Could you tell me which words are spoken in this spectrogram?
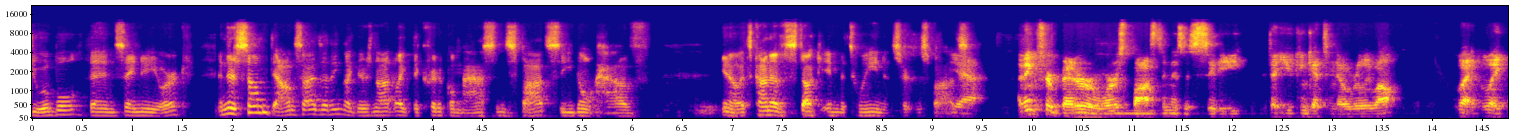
doable than say New York. And there's some downsides, I think, like there's not like the critical mass in spots. So you don't have, you know, it's kind of stuck in between in certain spots. Yeah. I think for better or worse, Boston is a city that you can get to know really well. Like, like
